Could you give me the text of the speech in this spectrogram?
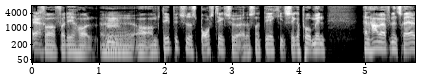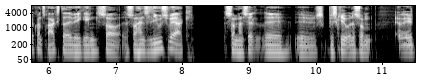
ja. for, for det hold. Mm. Mm. Øh, og om det betyder sportsdirektør eller sådan noget, det er jeg ikke helt sikker på. Men han har i hvert fald en treårig kontrakt stadigvæk, ikke? Så, så hans livsværk, som han selv øh, øh, beskriver det som... Ja, det,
